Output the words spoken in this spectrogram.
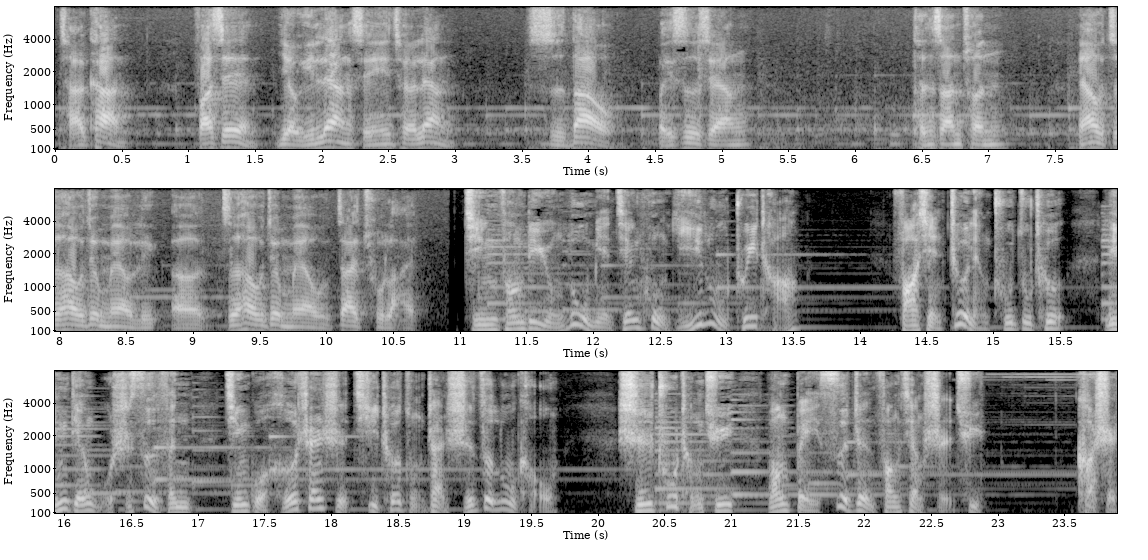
查看，发现有一辆嫌疑车辆驶到北四乡藤山村，然后之后就没有离呃，之后就没有再出来。警方利用路面监控一路追查，发现这辆出租车零点五十四分经过河山市汽车总站十字路口。驶出城区，往北四镇方向驶去。可是，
